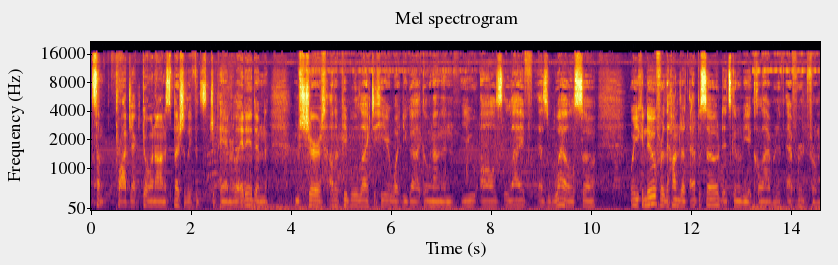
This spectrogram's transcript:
some project going on, especially if it's Japan related. And I'm sure other people would like to hear what you got going on in you all's life as well. So, what you can do for the 100th episode, it's going to be a collaborative effort from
